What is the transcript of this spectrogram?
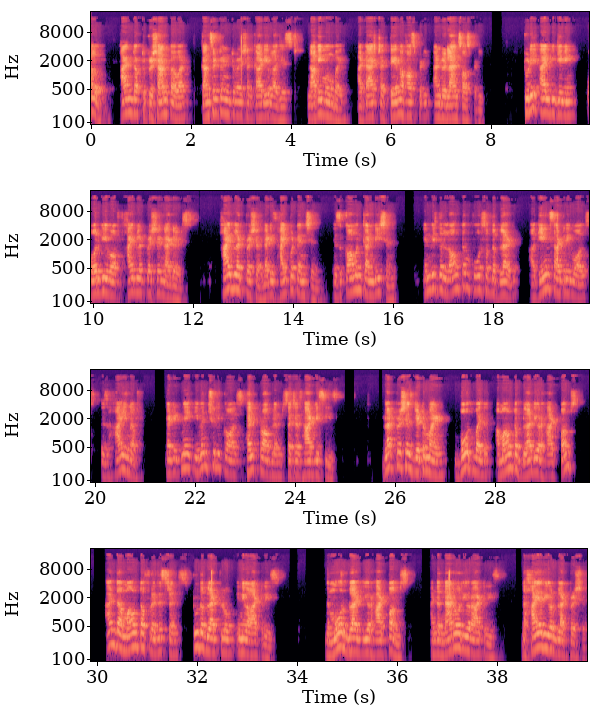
Hello, I am Dr. Prashant Pawar, consultant intervention cardiologist, Navi Mumbai, attached at Terna Hospital and Reliance Hospital. Today, I'll be giving overview of high blood pressure in adults. High blood pressure, that is hypertension, is a common condition in which the long-term force of the blood against artery walls is high enough that it may eventually cause health problems such as heart disease. Blood pressure is determined both by the amount of blood your heart pumps and the amount of resistance to the blood flow in your arteries. The more blood your heart pumps and the narrower your arteries, the higher your blood pressure.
